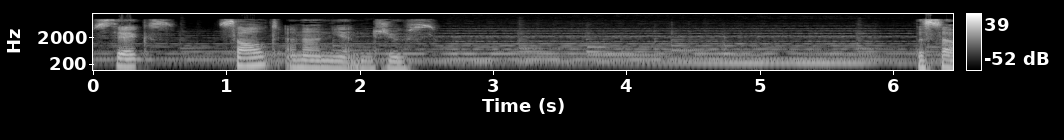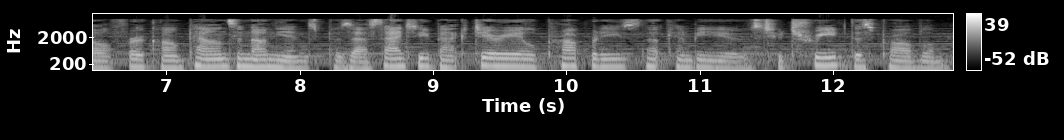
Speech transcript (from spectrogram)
6. Salt and onion juice. The sulfur compounds in onions possess antibacterial properties that can be used to treat this problem.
